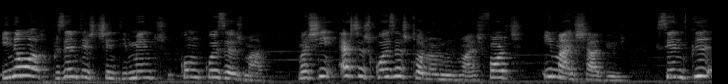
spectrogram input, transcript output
e não representa estes sentimentos como coisas más, mas sim estas coisas tornam-nos mais fortes e mais sábios, sendo que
